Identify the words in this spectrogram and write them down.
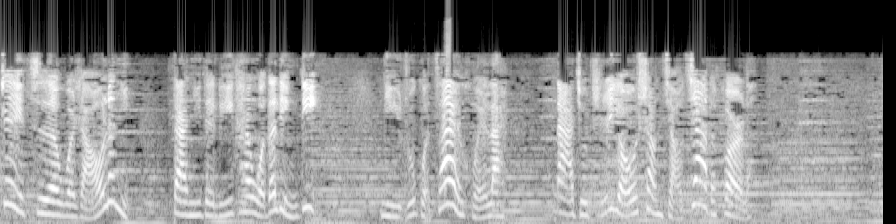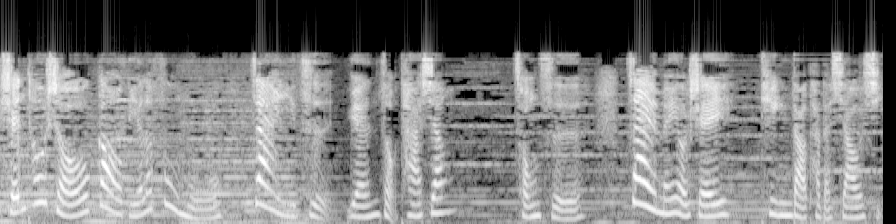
这次我饶了你，但你得离开我的领地。你如果再回来，那就只有上绞架的份儿了。神偷手告别了父母，再一次远走他乡。从此，再没有谁听到他的消息。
